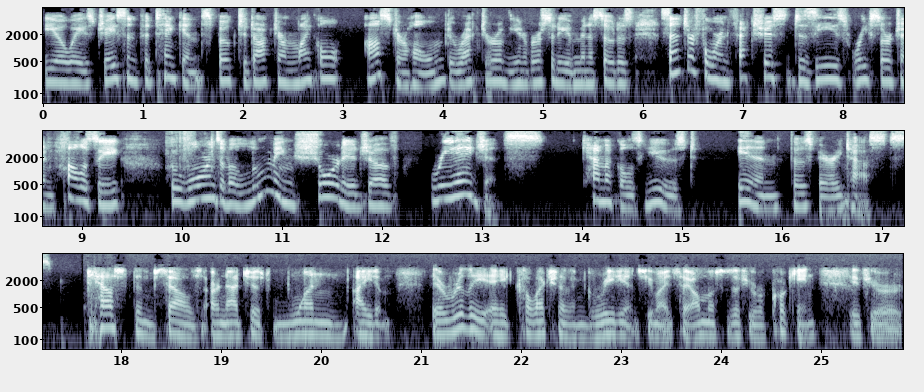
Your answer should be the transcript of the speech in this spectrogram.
VOA's Jason Patinkin spoke to Dr. Michael Osterholm, director of the University of Minnesota's Center for Infectious Disease Research and Policy, who warns of a looming shortage of reagents, chemicals used in those very tests. Tests themselves are not just one item. They're really a collection of ingredients, you might say, almost as if you were cooking. If you're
